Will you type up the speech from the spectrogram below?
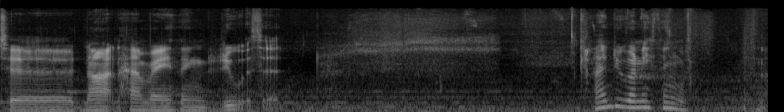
to not have anything to do with it. Can I do anything with, no.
